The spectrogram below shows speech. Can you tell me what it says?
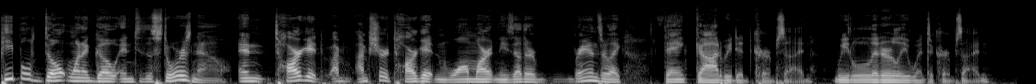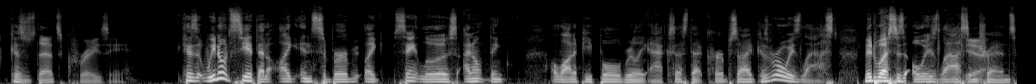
people don't want to go into the stores now, and Target. I'm, I'm sure Target and Walmart and these other brands are like, thank God we did curbside. We literally went to curbside because that's crazy. because we don't see it that like in suburb like St. Louis. I don't think a lot of people really access that curbside because we're always last. Midwest is always last in trends.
